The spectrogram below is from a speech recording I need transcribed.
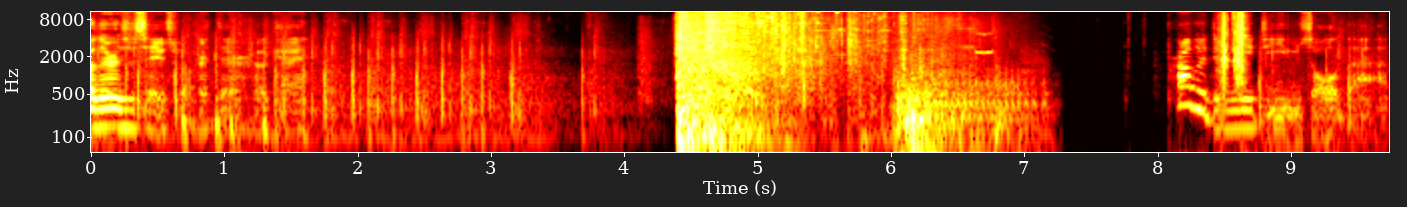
Oh, there is a safe spot right there. Okay. Probably didn't need to use all that.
